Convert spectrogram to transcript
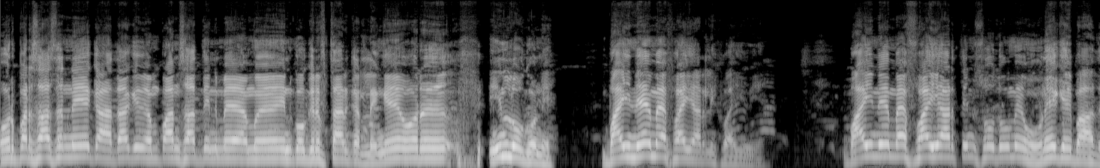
और प्रशासन ने कहा था कि हम पाँच सात दिन में हम इनको गिरफ़्तार कर लेंगे और इन लोगों ने by name F I R लिखवाई हुई है। By name F I R तीन सौ दो में होने के बाद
